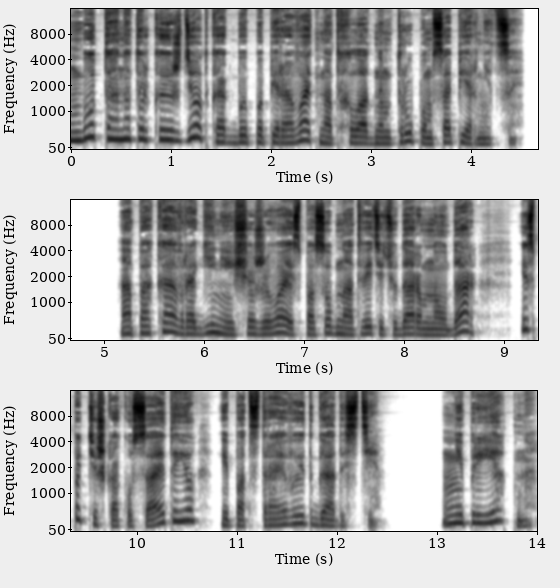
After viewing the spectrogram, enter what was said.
Будто она только и ждет, как бы попировать над хладным трупом соперницы. А пока врагиня еще жива и способна ответить ударом на удар — из-под тишка кусает ее и подстраивает гадости. Неприятно.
